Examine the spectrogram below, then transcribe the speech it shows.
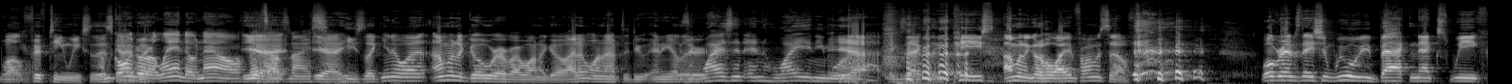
well, 15 weeks of this I'm going guy. to Orlando now. That yeah, sounds nice. Yeah, he's like, you know what? I'm gonna go wherever I want to go. I don't want to have to do any He's other. like, why isn't it in Hawaii anymore? Yeah, exactly. Peace. I'm gonna go to Hawaii by myself. well, Rams Nation, we will be back next week.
